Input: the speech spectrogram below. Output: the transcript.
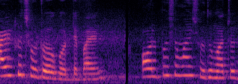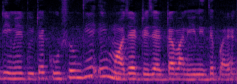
আর একটু ছোটও করতে পারেন। অল্প সময় শুধুমাত্র ডিমের দুইটা কুসুম দিয়ে এই মজার ডেজার্টটা বানিয়ে নিতে পারেন।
